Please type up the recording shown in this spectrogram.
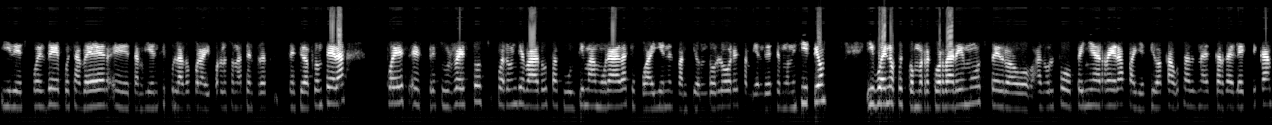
y después de pues haber eh, también circulado por ahí por la zona centro de Ciudad Frontera, pues este, sus restos fueron llevados a su última morada, que fue ahí en el Panteón Dolores, también de ese municipio. Y bueno, pues como recordaremos, Pedro Adolfo Peña Herrera falleció a causa de una descarga eléctrica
